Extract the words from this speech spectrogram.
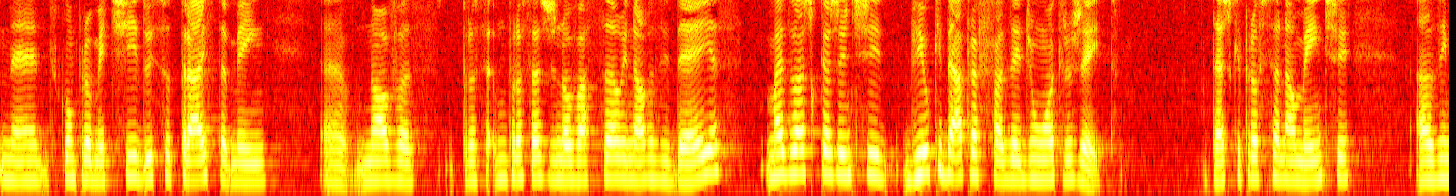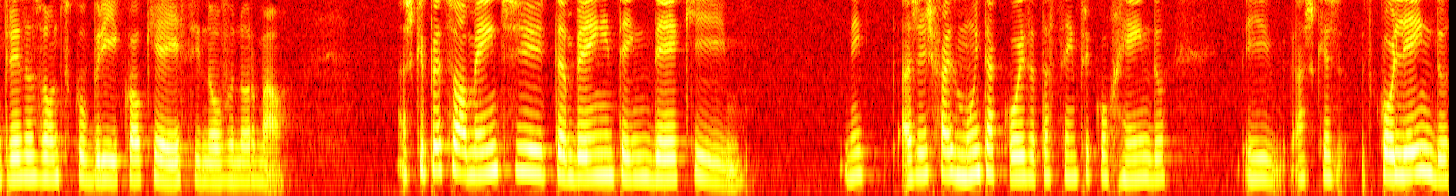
né, descomprometido, isso traz também uh, novas, um processo de inovação e novas ideias. Mas eu acho que a gente viu que dá para fazer de um outro jeito. Então, acho que profissionalmente as empresas vão descobrir qual que é esse novo normal. Acho que pessoalmente também entender que nem, a gente faz muita coisa, está sempre correndo e acho que escolhendo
